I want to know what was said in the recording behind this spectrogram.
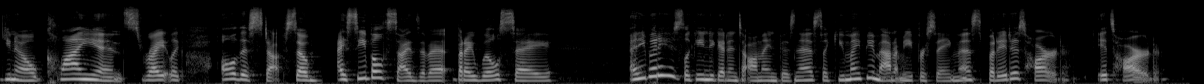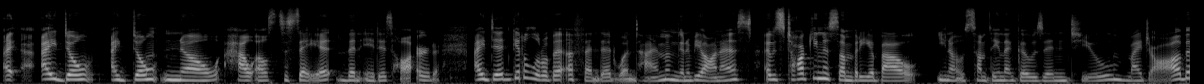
you know clients right like all this stuff so i see both sides of it but i will say anybody who's looking to get into online business like you might be mad at me for saying this but it is hard it's hard I, I don't I don't know how else to say it than it is hard. I did get a little bit offended one time, I'm going to be honest. I was talking to somebody about, you know, something that goes into my job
